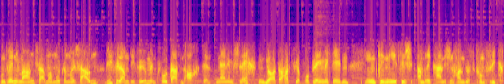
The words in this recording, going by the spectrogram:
und wenn ich mir anschaue, man muss einmal schauen, wie viel haben die Firmen 2018 in einem schlechten Jahr, da hat es ja Probleme gegeben im chinesisch-amerikanischen Handelskonflikt.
